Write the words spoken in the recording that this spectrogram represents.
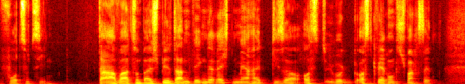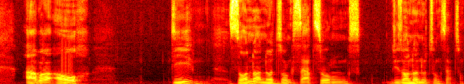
vorzuziehen. Da war zum Beispiel dann wegen der rechten Mehrheit dieser Ost Ostquerungsschwachsinn, aber auch die Sondernutzungssatzung, die Sondernutzungssatzung.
